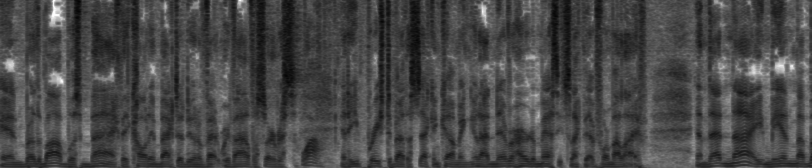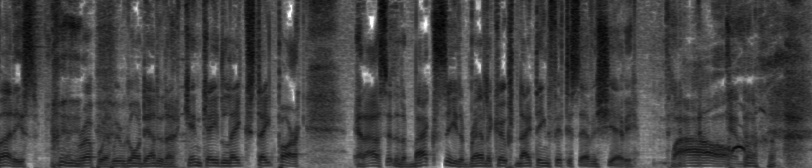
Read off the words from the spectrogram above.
And Brother Bob was back. They called him back to doing a revival service. Wow. And he preached about the second coming. And I'd never heard a message like that before in my life. And that night, me and my buddies I grew up with, we were going down to the Kincaid Lake State Park. And I was sitting in the back seat of Bradley Cope's 1957 Chevy. Wow. And, uh,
